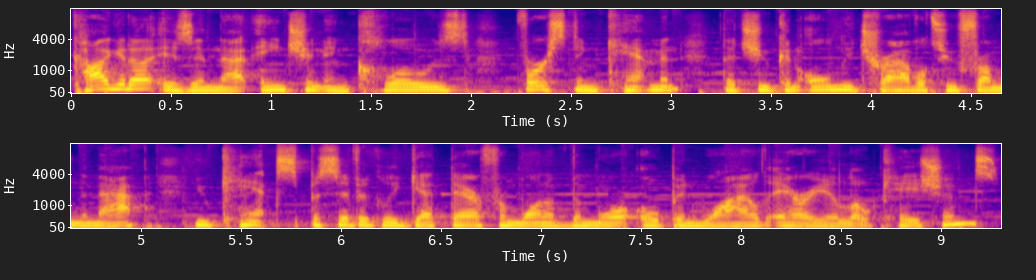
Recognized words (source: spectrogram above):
Cogita is in that ancient enclosed first encampment that you can only travel to from the map. You can't specifically get there from one of the more open wild area locations.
